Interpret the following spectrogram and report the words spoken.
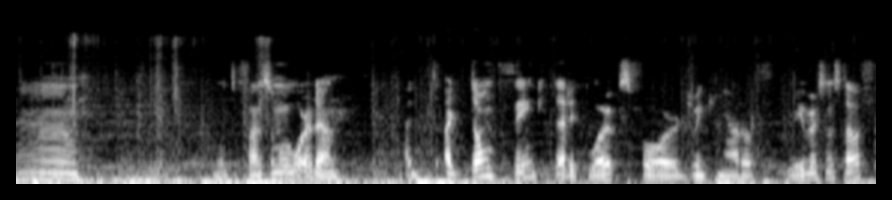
Um, need to find some more water then. I, I don't think that it works for drinking out of rivers and stuff.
